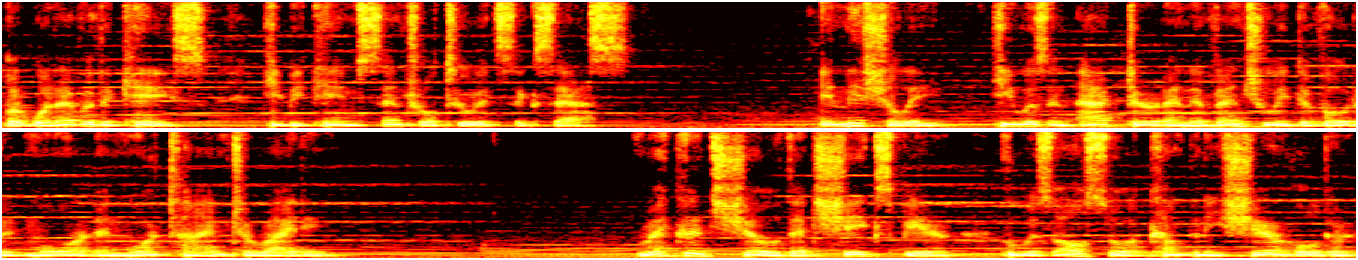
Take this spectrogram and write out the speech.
but whatever the case, he became central to its success. Initially, he was an actor and eventually devoted more and more time to writing. Records show that Shakespeare, who was also a company shareholder,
